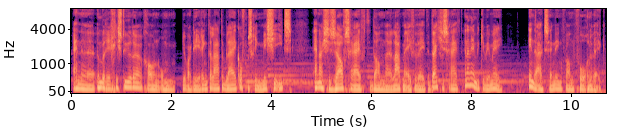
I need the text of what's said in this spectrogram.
En eh, een berichtje sturen. Gewoon om je waardering te laten blijken. Of misschien mis je iets. En als je zelf schrijft, dan eh, laat me even weten dat je schrijft. En dan neem ik je weer mee. In de uitzending van volgende week.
